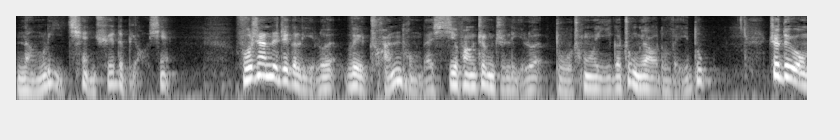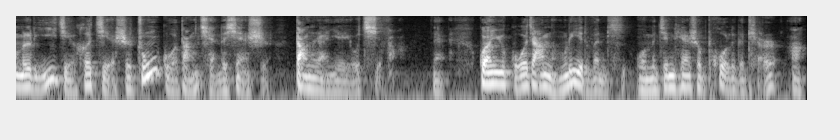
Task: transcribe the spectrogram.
能力欠缺的表现。福山的这个理论为传统的西方政治理论补充了一个重要的维度，这对我们理解和解释中国当前的现实当然也有启发。哎，关于国家能力的问题，我们今天是破了个题儿啊，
